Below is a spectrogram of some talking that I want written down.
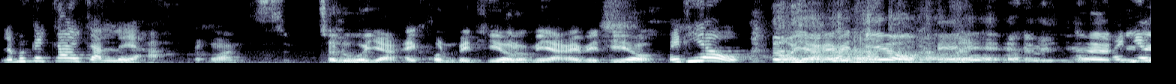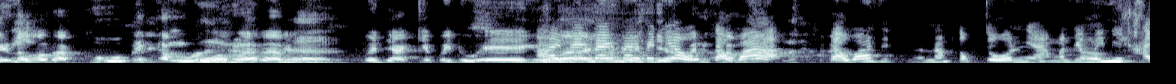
แล้วมันใกล้ๆกันเลยค่ะแต่ว่า สรุปว่าอยากให้คนไปเที่ยวหรือไม่อยากให้ไปเที่ยวไปเที่ยว อ๋ออยากให้ไปเที่ยวโอเคออไปเที่ยวสิ เราก็แบบขู่ไม่กำกวมว่าแบบเหมือนอยากเก็บไว้ดูเองหรือไม่ว่าไม่ไม่ไม่ไปเที่ยว ป็นแต่ว่าคมลับแต่ว่าน้ำตกโจรเนี่ยมันยังไม่มีใคร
